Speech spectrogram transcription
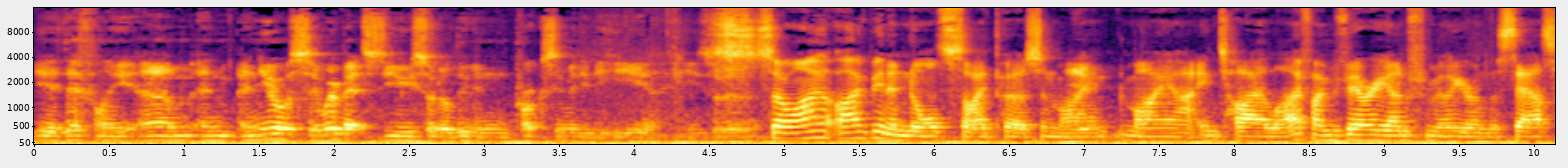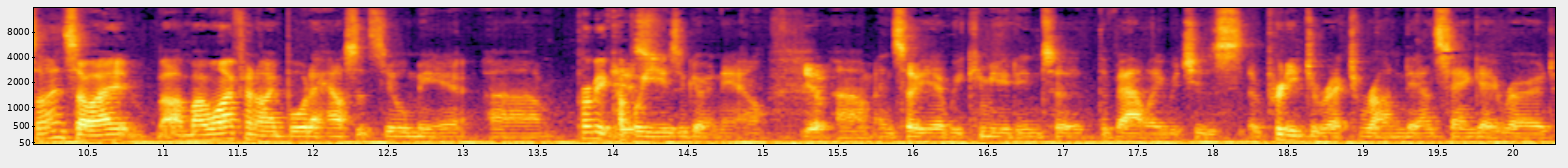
Yeah, definitely. Um, and and you obviously, whereabouts do you sort of live in proximity to here? Sort of, So I, I've been a north side person my Yeah. my uh, entire life. I'm very unfamiliar on the south side. So I, uh, my wife and I bought a house at Zillmere um, probably a couple Yes. of years ago now. Yep. Um, and so yeah, we commute into the valley, which is a pretty direct run down Sandgate Road.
